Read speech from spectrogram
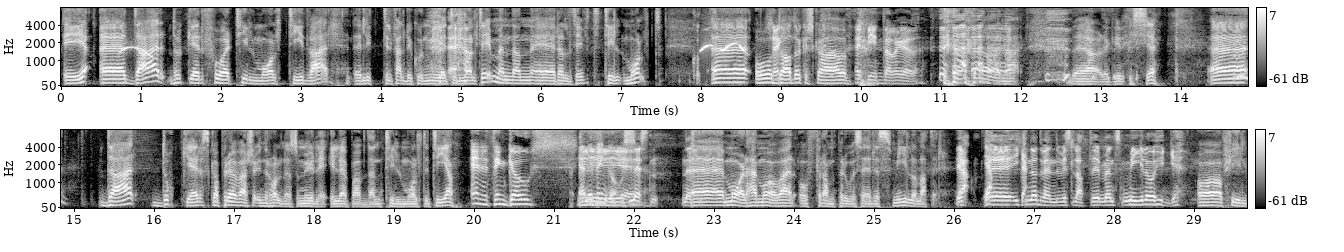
Ja, eh, der dere får tilmålt tid hver. Det er litt tilfeldig hvor mye tilmålt tid, men den er relativt tilmålt. Eh, og Sjekk. da dere skal Jeg begynte allerede. Nei, det har dere ikke. Eh, der dere skal prøve å være så underholdende som mulig i løpet av den tilmålte tida. Anything goes. Anything goes. Nesten. Eh, målet her må være å framprovosere smil og latter. Ja. Eh, ikke nødvendigvis latter, men smil og hygge. Og feel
